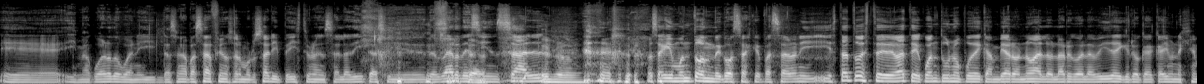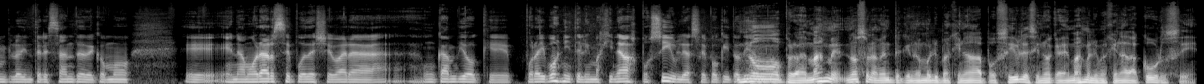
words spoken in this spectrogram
eh, y me acuerdo, bueno, y la semana pasada fuimos a almorzar y pediste una ensaladita así de, Sí, verde claro. sin sal. O sea que hay un montón de cosas que pasaron. Y, y está todo este debate de cuánto uno puede cambiar o no a lo largo de la vida. Y creo que acá hay un ejemplo interesante de cómo eh, enamorarse puede llevar a, a un cambio que por ahí vos ni te lo imaginabas posible hace poquito tiempo. No, pero además me- no solamente que no me lo imaginaba posible, sino que además me lo imaginaba cursi.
